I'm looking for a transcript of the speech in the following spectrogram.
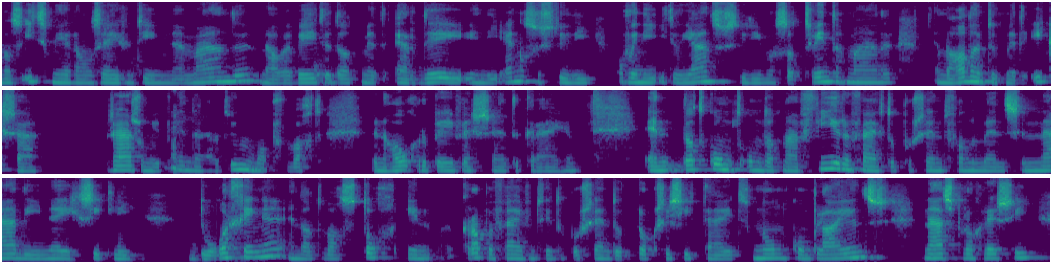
was iets meer dan 17 maanden. Nou, we weten dat met RD in die Engelse studie, of in die Italiaanse studie, was dat 20 maanden. En we hadden natuurlijk met IXA razomib en daratumumab verwacht een hogere PFS te krijgen. En dat komt omdat maar 54% van de mensen na die negen cycli doorgingen. En dat was toch in krappe 25% door toxiciteit, non-compliance, naast progressie.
